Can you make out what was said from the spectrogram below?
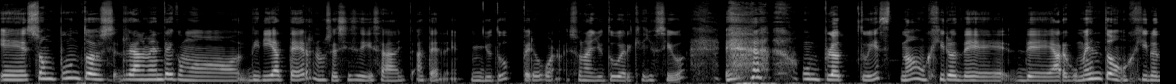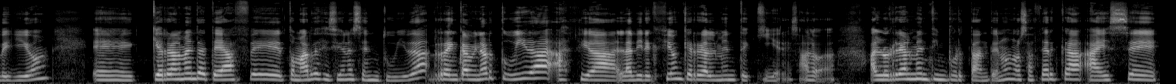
Eh, son puntos realmente como diría Ter, no sé si se dice a, Ter en YouTube, pero bueno, es una youtuber que yo sigo, un plot twist, ¿no? Un giro de, de argumento, un giro de guion, eh, que realmente te hace tomar decisiones en tu vida, reencaminar tu vida hacia la dirección que realmente quieres, a lo, a lo realmente importante, ¿no? Nos acerca a ese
